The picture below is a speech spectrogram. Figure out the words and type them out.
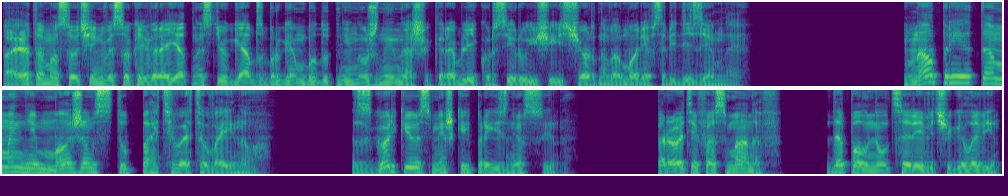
Поэтому с очень высокой вероятностью Габсбургам будут не нужны наши корабли, курсирующие из Черного моря в Средиземное. Но при этом мы не можем вступать в эту войну. С горькой усмешкой произнес сын. Против османов, дополнил царевич Головин,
